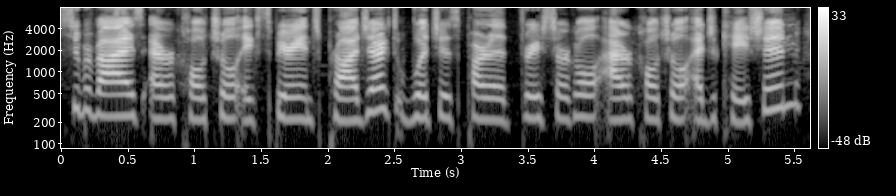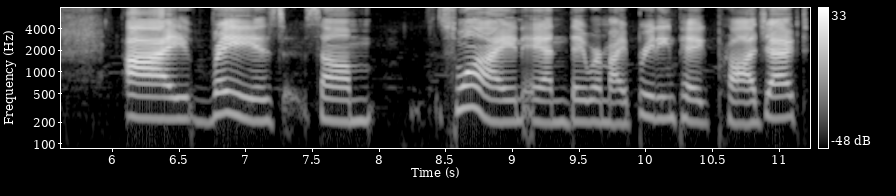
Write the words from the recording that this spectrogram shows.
supervised agricultural experience project, which is part of the Three Circle Agricultural Education, I raised some swine and they were my breeding pig project.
